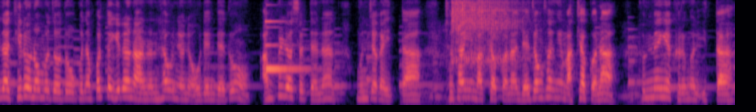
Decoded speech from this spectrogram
그냥 뒤로 넘어져도 그냥 벌떡 일어나는 해운년이 오랜데도 안 풀렸을 때는 문제가 있다. 조상이 막혔거나 내정성이 막혔거나 분명히 그런 건 있다.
